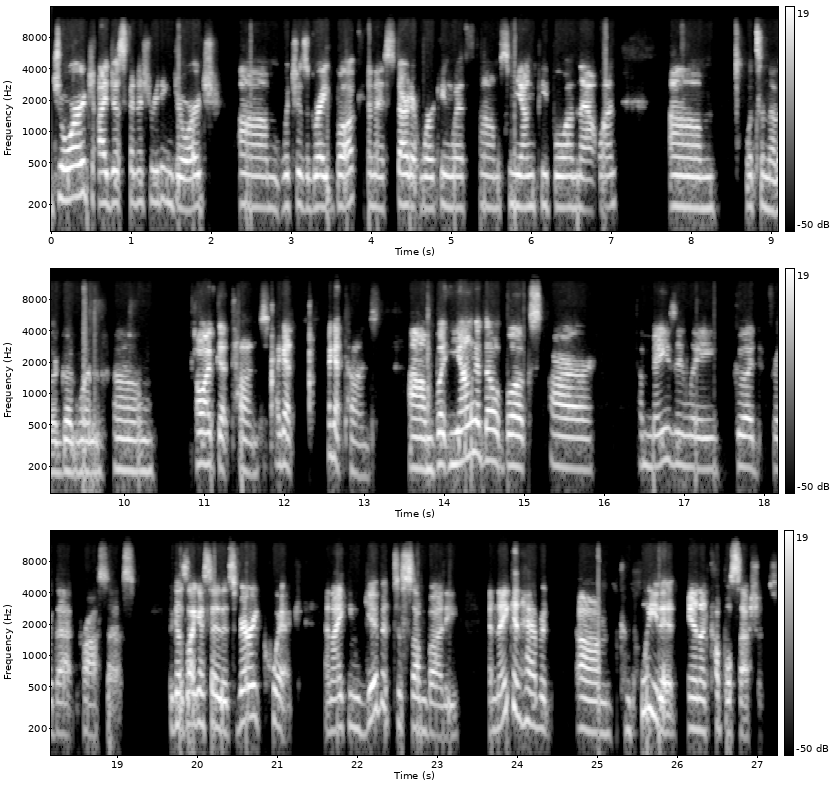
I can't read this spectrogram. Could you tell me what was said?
George, I just finished reading George, um, which is a great book, and I started working with um, some young people on that one. Um, what's another good one? Um, oh, I've got tons. I got I got tons. but young adult books are amazingly good for that process. Because like i said it's very quick and i can give it to somebody and they can have it um, completed in a couple sessions.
